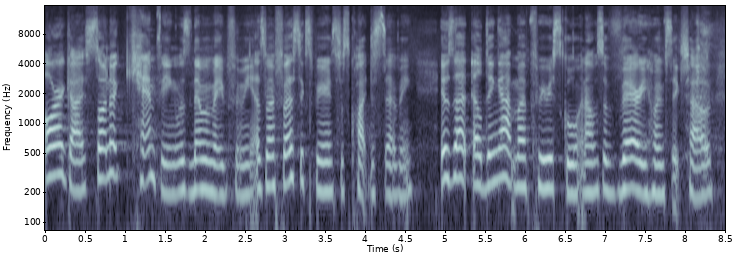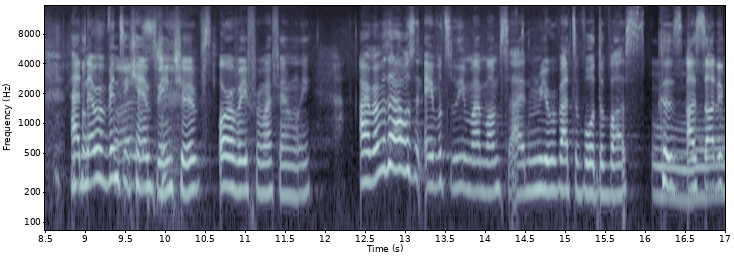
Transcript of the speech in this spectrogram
Alright, guys, so no, camping was never made for me as my first experience was quite disturbing. It was at Eldinga at my previous school, and I was a very homesick child. I had never been to camping trips or away from my family. I remember that I wasn't able to leave my mom's side when we were about to board the bus because I started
